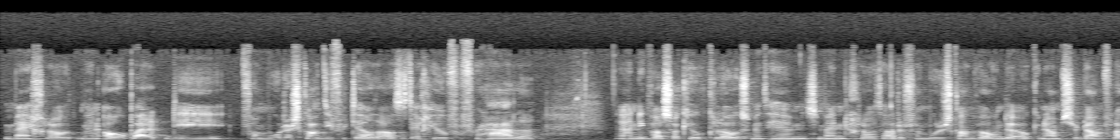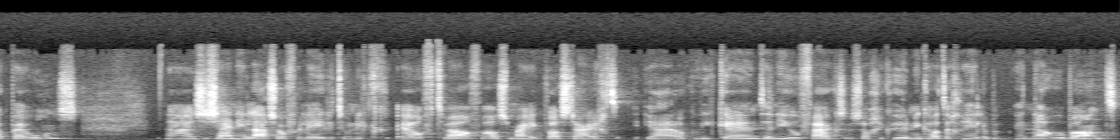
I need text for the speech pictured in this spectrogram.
mijn, groot, mijn opa die, van moederskant die vertelde altijd echt heel veel verhalen. En ik was ook heel close met hem. Dus mijn grootouders van moederskant woonden ook in Amsterdam, vlak bij ons. Uh, ze zijn helaas overleden toen ik 11, 12 was. Maar ik was daar echt ja, elk weekend en heel vaak zag ik hun. Ik had echt een hele nauwe band.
